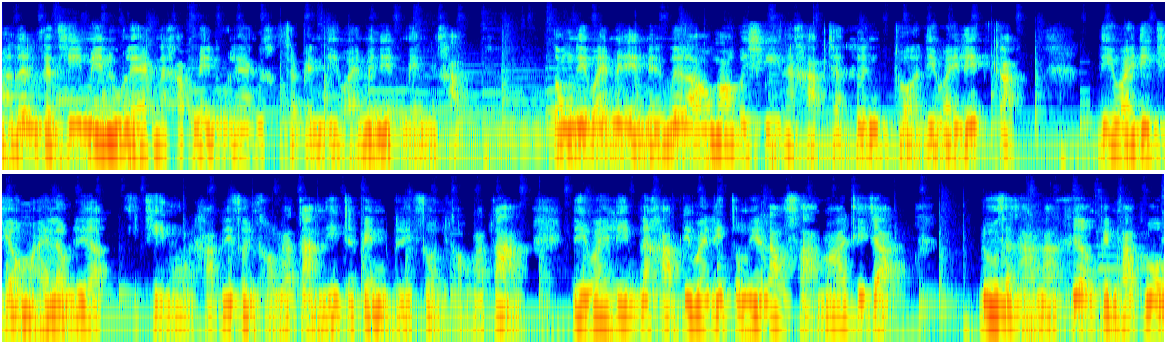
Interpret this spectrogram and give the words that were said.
มาเริ่มกันที่เมนูแรกนะครับ เมนูแรกนะครับจะเป็น device management นะครับ ตรง device management เมื่อเราเอาเมาส์ไปชี้นะครับ จะขึ้นตัว device list กับ device detail มาให้เราเลือกอีกทีนึงนะครับ ในส่วนของหน้าต่างนี้จะเป็นในส่วนของหน้าต่าง device list นะครับ device list ตรงนี้เราสามารถที่จะดูสถานะเครื่องเป็นภาพรวม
